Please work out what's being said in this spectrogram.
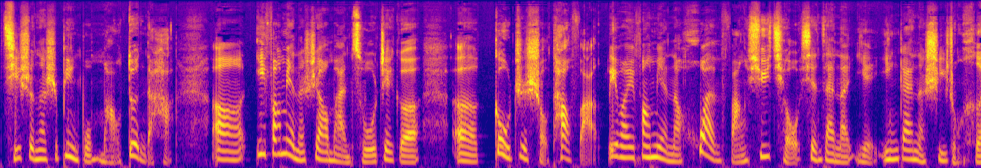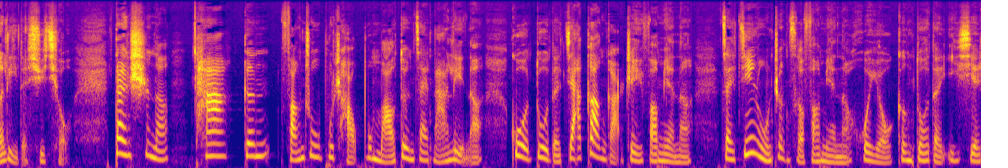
其实呢是并不矛盾的哈。呃，一方面呢是要满足这个呃购置首套房，另外一方面呢换房需求现在呢也应该呢是一种合理的需求，但是呢它。跟房住不炒不矛盾在哪里呢？过度的加杠杆这一方面呢，在金融政策方面呢，会有更多的一些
